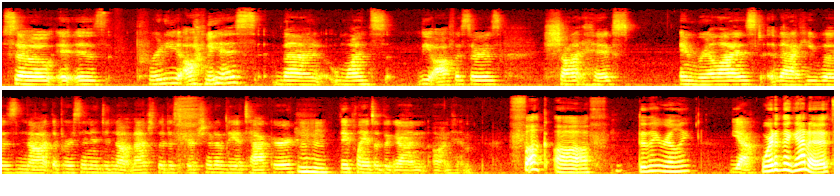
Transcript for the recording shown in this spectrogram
so it is pretty obvious that once the officers shot Hicks and realized that he was not the person and did not match the description of the attacker, Mhm. they planted the gun on him. Fuck off. Did they really? Yeah, Where did they get it?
